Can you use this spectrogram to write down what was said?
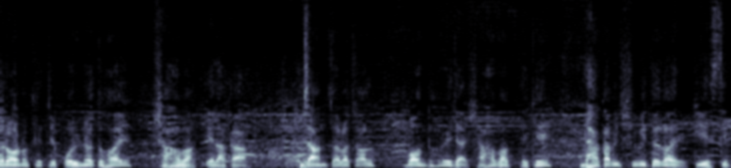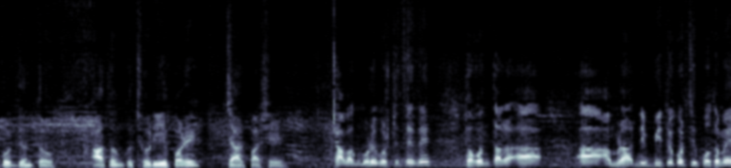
রণক্ষেত্রে পরিণত হয় শাহবাগ এলাকা। যান চলাচল বন্ধ হয়ে যায় শাহবাগ থেকে ঢাকা বিশ্ববিদ্যালয়ের টিএসসি পর্যন্ত। আতঙ্ক ছড়িয়ে পড়ে চারপাশে। শাহবাগ মোড়ে বসতেছে তখন তারা আমরা নিবৃত করছি। প্রথমে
